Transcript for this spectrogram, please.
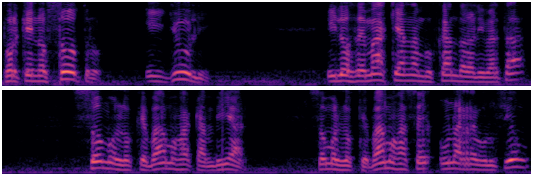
Porque nosotros y Julie y los demás que andan buscando la libertad somos los que vamos a cambiar, somos los que vamos a hacer una revolución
